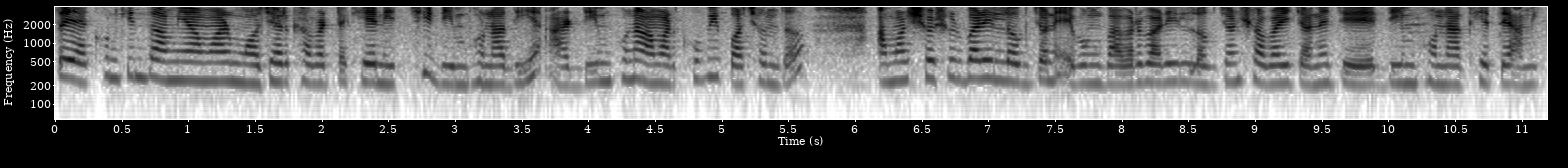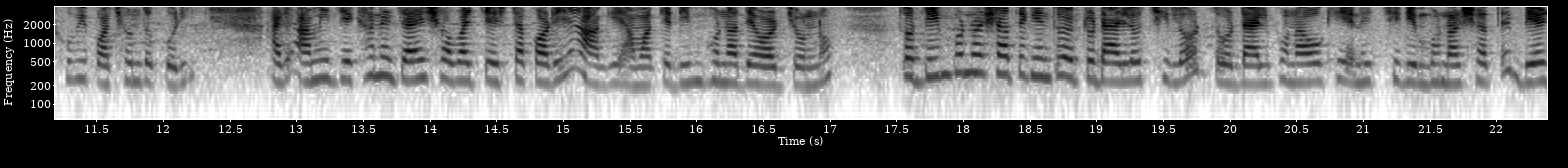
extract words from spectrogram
তো এখন কিন্তু আমি আমার মজার খাবারটা খেয়ে নিচ্ছি, ডিম ভোনা দিয়ে। আর ডিম ভোনা আমার খুবই পছন্দ। আমার শ্বশুর বাড়ির লোকজন এবং বাবার বাড়ির লোকজন সবাই জানে যে ডিম ভোনা খেতে আমি খুবই পছন্দ করি। আর আমি যেখানে যাই সবাই চেষ্টা করে আগে আমাকে ডিম ভোনা দেওয়ার জন্য। তো ডিম ভোনার সাথে কিন্তু একটু ডাইলও ছিল। তো ডাইল ভোনাও খেয়ে নিচ্ছি ডিম ভোনার সাথে। বেশ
